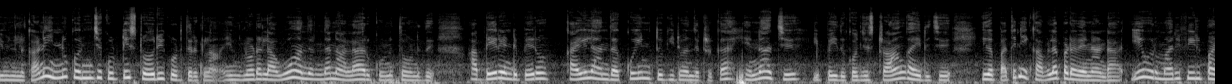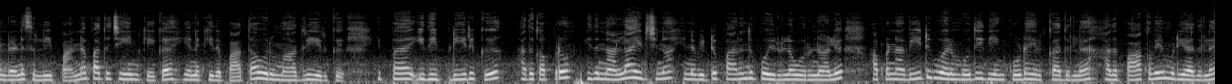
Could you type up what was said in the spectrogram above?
இவங்களுக்கான இன்னும் கொஞ்சம் குட்டி ஸ்டோரி கொடுத்துருக்கலாம். இவங்களோட லவ்வும் வந்திருந்தால் நல்லா இருக்கும்னு தோணுது. அப்படியே ரெண்டு பேரும் கையில் அந்த குயின் தூக்கிட்டு வந்துட்டுருக்க. என்னாச்சு? இப்போ இது கொஞ்சம் ஸ்ட்ராங் ஆயிடுச்சு இதை பற்றி நீ கவலைப்பட வேணாண்டா. ஏன் ஒரு மாதிரி ஃபீல் பண்ணுறேன்னு சொல்லி பண்ண பார்த்து செயின் கேட்க எனக்கு இதை பார்த்தா ஒரு மாதிரி இருக்குது இப்போ இது இப்படி இருக்குது அதுக்கப்புறம் இது நல்லா ஆயிடுச்சுன்னா என்னை விட்டு பறந்து போயிடல ஒரு நாள். அப்போ நான் வீட்டுக்கு வரும்போது இது என் கூட இருக்காதுல்ல. அதை பார்க்கவே முடியாதுல்ல.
